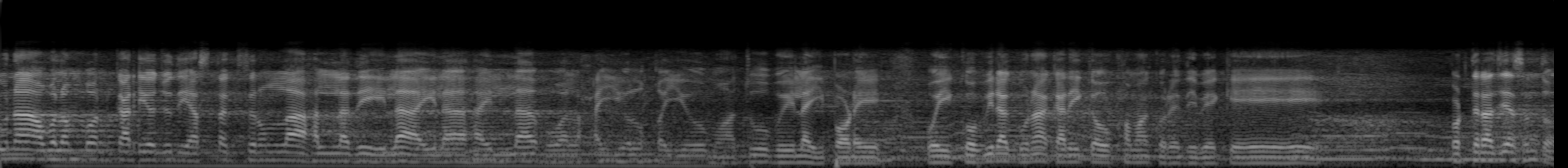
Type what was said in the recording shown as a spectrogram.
গুনাহ অবলম্বনকারীও যদি আস্তাগফিরুল্লাহ আল্লাযী লা ইলাহা ইল্লা হুয়াল হাইয়ুল কাইয়্যুম ওয়া আতুবু ইলাই পড়ে, ওই কবিরা গুনাহকারীকেও ক্ষমা করে দিবে কে? পড়তে রাজি আছেন তো?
